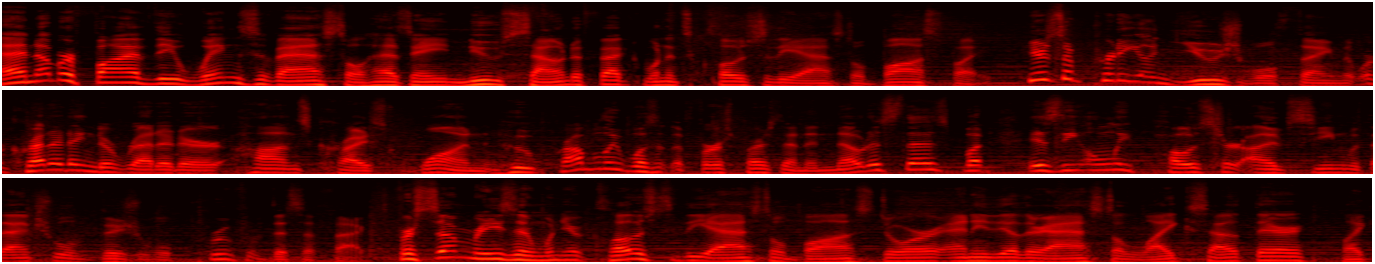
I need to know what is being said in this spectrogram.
At number 5, the Wings of Astel has a new sound effect when it's close to the Astel boss fight. Here's a pretty unusual thing that we're crediting to Redditor Hans Christ 1, who probably wasn't the first person to notice this, but is the only poster I've seen with actual visual proof of this effect. For some reason, when you're close to the Astel boss door, any of the other Astel likes out there, like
